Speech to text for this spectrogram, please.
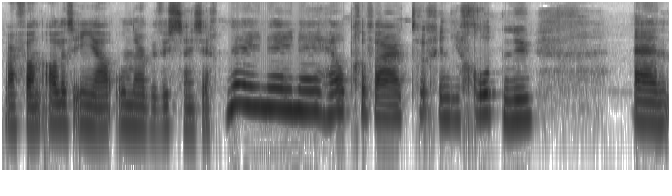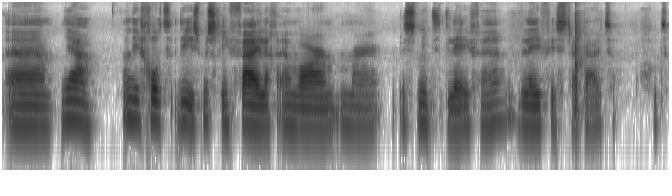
waarvan alles in jouw onderbewustzijn zegt: nee, nee, nee, help gevaar, terug in die grot nu. En uh, ja, en die grot die is misschien veilig en warm, maar is niet het leven. Hè? Het leven is daarbuiten. Goed.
